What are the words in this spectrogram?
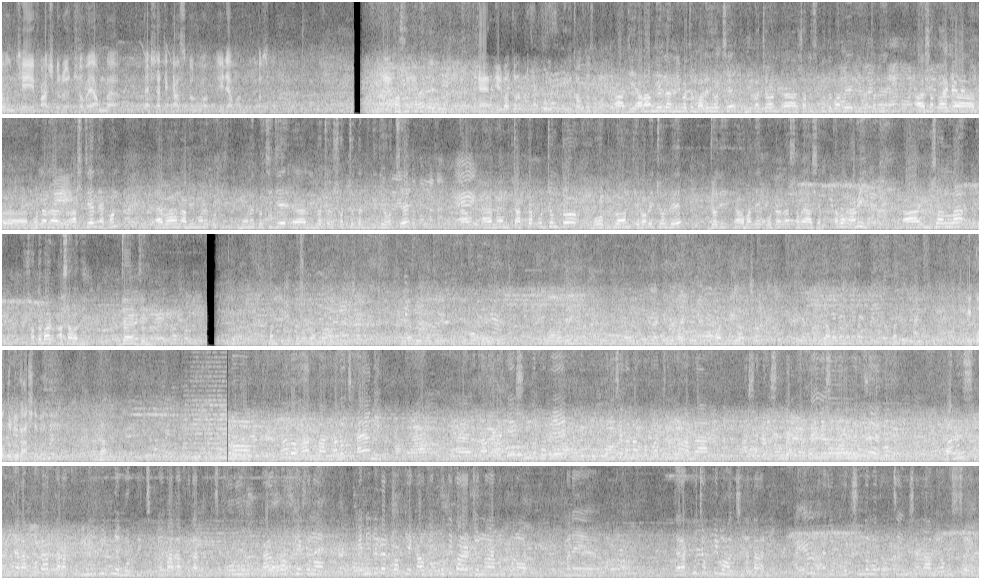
এবং যে পাশ করুক সবাই আমরা একসাথে কাজ করব এটা আমার প্রত্যাশা। হ্যাঁ নির্বাচন কি পরিস্থিতিতে চলতেছে জি আলহামদুলিল্লাহ নির্বাচন ভালোই হচ্ছে। নির্বাচন স্বতঃস্ফূর্তভাবে নির্বাচনে সকল ভোটাররা আসছেন এখন। এবং আমি মনে কর- মনে করছি যে নির্বাচন স্বচ্ছতার ভিত্তিতে হচ্ছে। এবং চারটা পর্যন্ত ভোট গ্রহণ এভাবে চলবে যদি আমাদের ভোটাররা সবাই আসেন। এবং আমি ইনশাল্লাহ শতভাগ আশাবাদী। জয়ের জন্য। শান্তিপূর্ণভাবে আমরা ভোট দিচ্ছি এবার নির্বাচন সুস্থমুখ হয়েছে এবং আমাদের নির্বাচন কমিটি আমাদের ফিডব্যাক নির্ভর করে উপহার দিতে যাচ্ছে এখানে কোনো ঝামেলা নেই আপনি শান্তিতে দিচ্ছি আশাবাদ কালো হাত বা কালো ছায়া নেই। যাত্রাকে সুন্দরভাবে পরিচালনা করবার জন্য আমরা আশা করি সুন্দর একটি পরিবেশ তৈরি হচ্ছে এবং মানুষ যারা ভোটার তারা নির্বিঘ্নে ভোট দিচ্ছে কেউ বাধা প্রদান করছে। কারও পক্ষে কোনো ক্যান্ডিডেটের পক্ষে কাউকে ক্ষতি করার জন্য এমন কোনো মানে যারা কুচক্রি মহল ছিল তারা নেই। কাজে ভোট সুন্দর মতো হচ্ছে ইনশাল্লাহ আমি অবশ্যই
